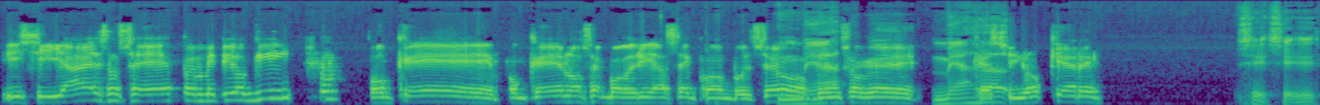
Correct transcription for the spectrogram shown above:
y si ya eso se es permitido aquí, ¿por qué, por qué no se podría hacer con el bolseo? Pienso que, que si Dios quiere... Sí, sí.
